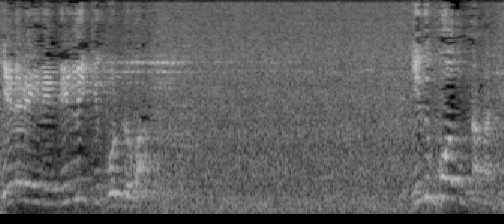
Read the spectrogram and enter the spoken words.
எனவே இதை டெல்லிக்கு கொண்டு வா. இது போதும் நமக்கு.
